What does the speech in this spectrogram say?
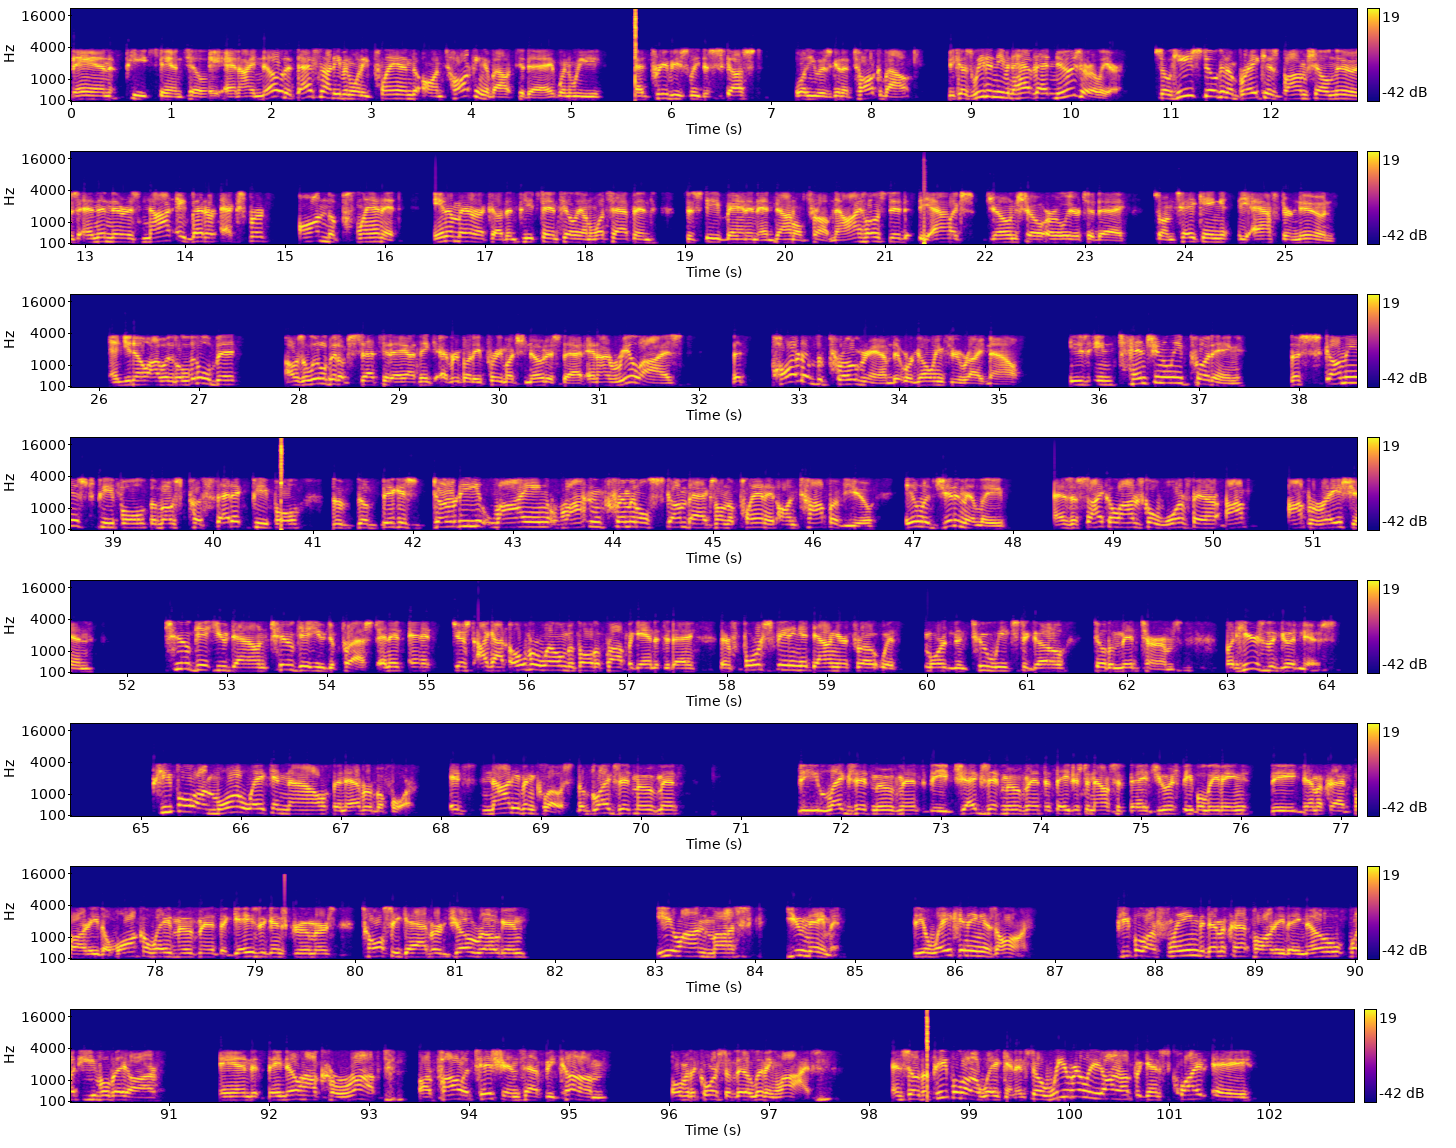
than Pete Santilli. And I know that that's not even what he planned on talking about today when we had previously discussed what he was going to talk about because we didn't even have that news earlier. So he's still going to break his bombshell news, and then there is not a better expert on the planet in America than Pete Santilli on what's happened to Steve Bannon and Donald Trump. Now, I hosted the Alex Jones show earlier today, so I'm taking the afternoon. And you know, I was a little bit I was a little bit upset today. I think everybody pretty much noticed that, and I realized that part of the program that we're going through right now is intentionally putting the scummiest people, the most pathetic people, the, the biggest dirty, lying, rotten criminal scumbags on the planet on top of you illegitimately as a psychological warfare op- operation to get you down, to get you depressed. And it, and it just, I got overwhelmed with all the propaganda today. They're force feeding it down your throat with more than two weeks to go till the midterms. But here's the good news people are more awakened now than ever before. It's not even close. The Blexit movement, the Lexit movement, the Jexit movement that they just announced today, Jewish people leaving the Democrat Party, the walk away movement, the gays against groomers, Tulsi Gabbard, Joe Rogan, Elon Musk, you name it. The awakening is on. People are fleeing the Democrat Party. They know what evil they are and they know how corrupt our politicians have become over the course of their living lives. And so the people are awakened. And so we really are up against quite a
